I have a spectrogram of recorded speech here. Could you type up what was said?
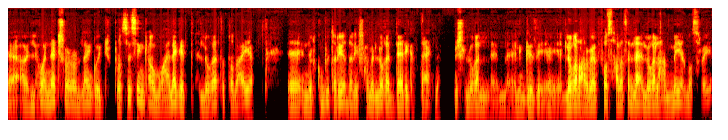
آه، اللي هو Natural Language Processing أو معالجة اللغات الطبيعية آه، إن الكمبيوتر يقدر يفهم اللغة الدارجة بتاعتنا مش اللغة ال- ال- الإنجليزية اللغة العربية الفصحى مثلا لا اللغة العامية المصرية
